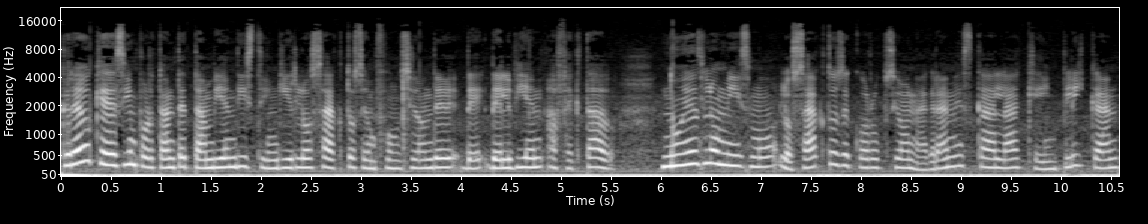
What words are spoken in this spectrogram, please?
Creo que es importante también distinguir los actos en función de, del bien afectado. No es lo mismo los actos de corrupción a gran escala que implican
